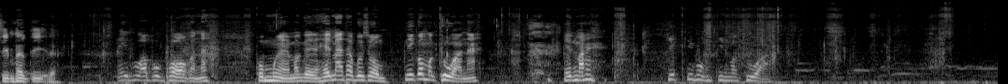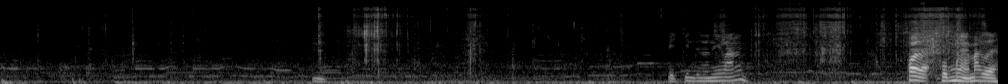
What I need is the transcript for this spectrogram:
สิบนาทีเลยนี่พอพอๆก่อนนะ ผมเหนื่อยมากเลยเห็นไหมท่านผู้ชม นี่ก็มักถั่วนะ เห็นไหมคลิปที่ผมกินมักถั่วเป็ดกินตัวนี้มั้งพ่อละผมเหนื่อยมากเลย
